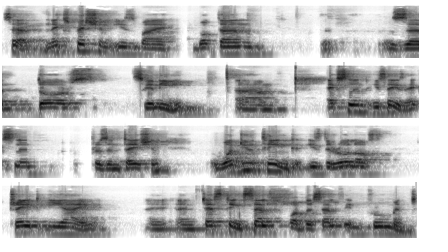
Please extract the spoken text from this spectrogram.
sir, next question is by Bogdan Zadorsky. Um, excellent, he says, excellent presentation. What do you think is the role of trait EI uh, and testing self for the self improvement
